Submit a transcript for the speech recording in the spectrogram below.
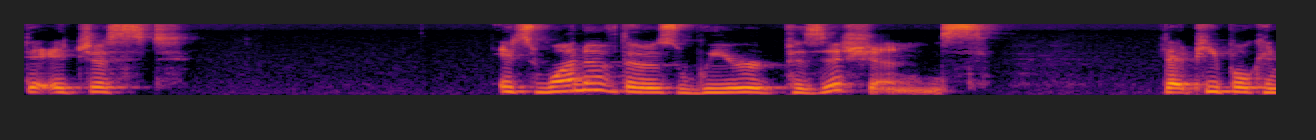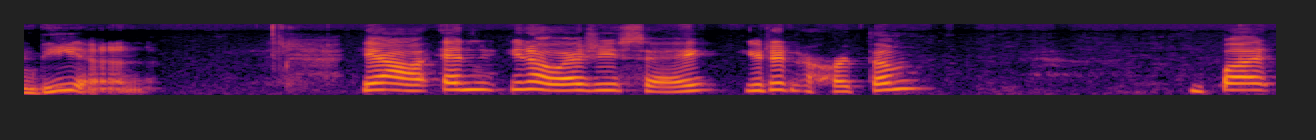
it just, it's one of those weird positions that people can be in. Yeah. And, you know, as you say, you didn't hurt them, but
